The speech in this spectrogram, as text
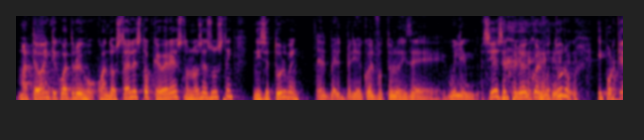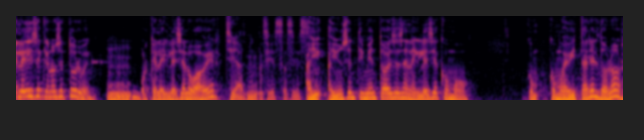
Mateo 24 dijo, cuando a ustedes les toque ver esto, no se asusten ni se turben. El, el periódico del futuro, dice William. Sí, es el periódico del futuro. ¿Y por qué le dice que no se turben? Porque la iglesia lo va a ver. Sí, así es, así es. Hay, hay un sentimiento a veces en la iglesia como, como, como evitar el dolor,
